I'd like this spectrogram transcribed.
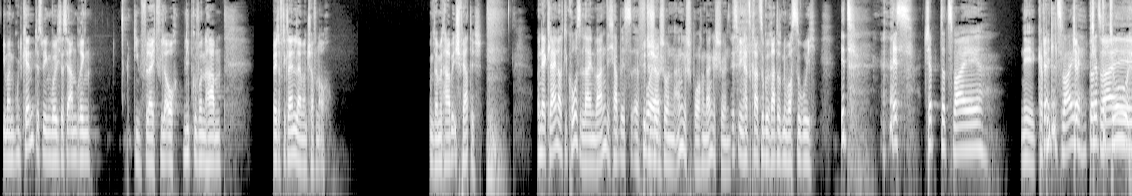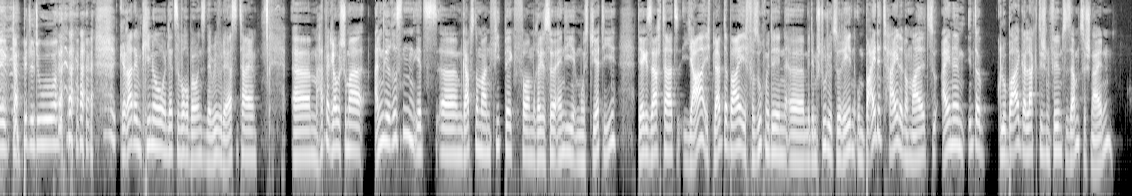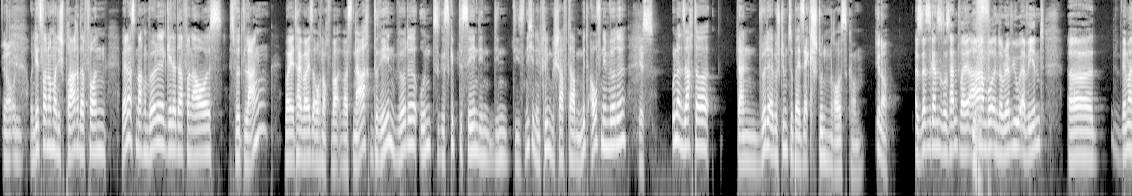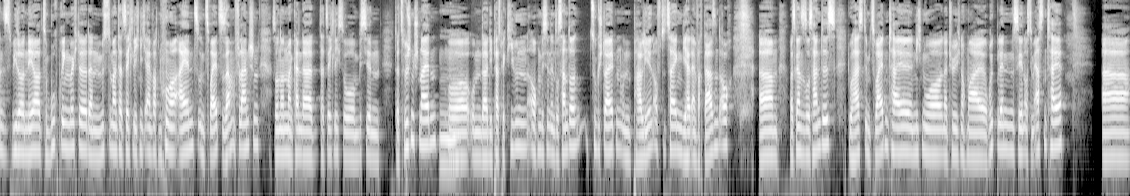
jemand gut kennt, deswegen wollte ich das ja anbringen, die vielleicht viele auch lieb gewonnen haben, vielleicht auf die kleine Leinwand schaffen auch. Und damit habe ich fertig. Von der kleinen auf die große Leinwand. Ich habe es äh, vorher schon angesprochen. Dankeschön. Deswegen hat's gerade so gerattert und du warst so ruhig. It. S. Chapter 2. Nee, Kapitel 2. Chapter 2. Kapitel 2. Gerade im Kino und letzte Woche bei uns in der Review der erste Teil. Ähm, hatten wir, glaube ich, schon mal angerissen. Jetzt ähm, gab es nochmal ein Feedback vom Regisseur Andy Muschietti, der gesagt hat, ja, ich bleib dabei, ich versuche mit, den, äh, mit dem Studio zu reden, um beide Teile nochmal zu einem interglobal galaktischen Film zusammenzuschneiden. Genau, und Und jetzt war nochmal die Sprache davon, wenn er es machen würde, geht er davon aus, es wird lang, weil er teilweise auch noch wa was nachdrehen würde und es gibt Szenen, die, die, die es nicht in den Film geschafft haben, mit aufnehmen würde. yes. Und dann sagt er, dann würde er bestimmt so bei sechs Stunden rauskommen. Genau. Also das ist ganz interessant, weil A haben wir in der Review erwähnt, äh, wenn man es wieder näher zum Buch bringen möchte, dann müsste man tatsächlich nicht einfach nur eins und zwei zusammenflanschen, sondern man kann da tatsächlich so ein bisschen dazwischen schneiden, Mhm. äh, um da die Perspektiven auch ein bisschen interessanter zu gestalten und Parallelen aufzuzeigen, die halt einfach da sind auch. Ähm, was ganz interessant ist, du hast im zweiten Teil nicht nur natürlich nochmal Rückblenden, Szenen aus dem ersten Teil, äh,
